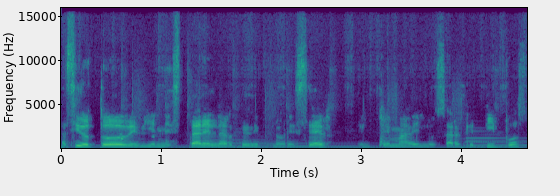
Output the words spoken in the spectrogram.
Ha sido todo de bienestar, el arte de florecer, el tema de los arquetipos.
